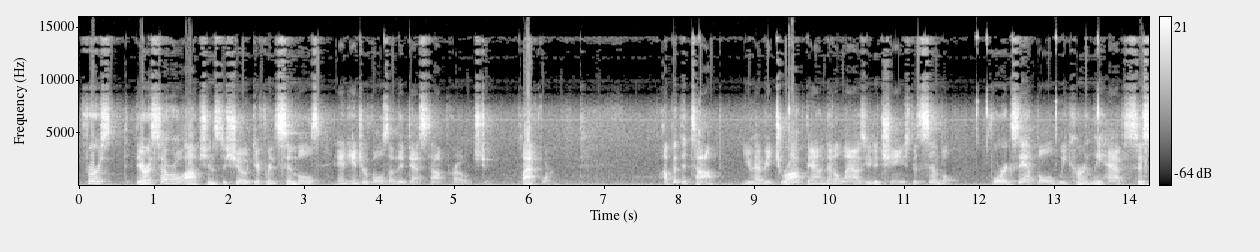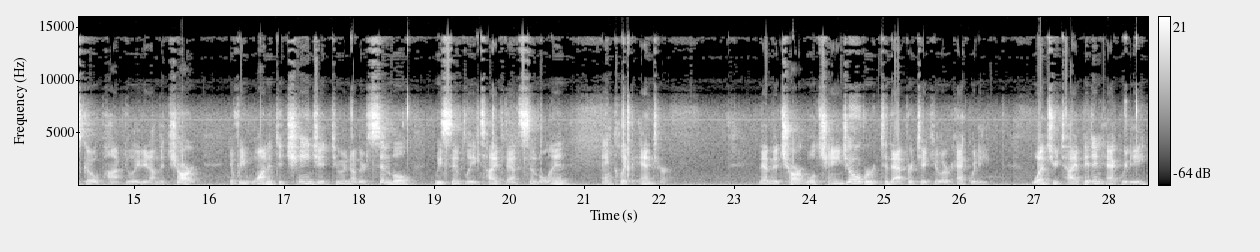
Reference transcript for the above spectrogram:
First, there are several options to show different symbols and intervals on the Desktop Pro platform. Up at the top, you have a drop down that allows you to change the symbol. For example, we currently have Cisco populated on the chart. If we wanted to change it to another symbol, we simply type that symbol in and click enter. Then the chart will change over to that particular equity. Once you type in an equity,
